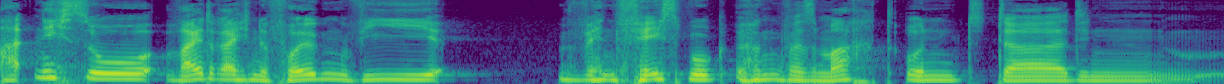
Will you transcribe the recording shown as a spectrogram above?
hat nicht so weitreichende Folgen wie wenn Facebook irgendwas macht und da den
